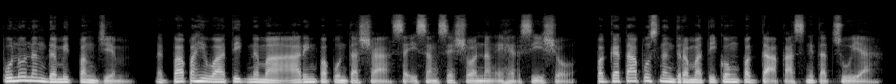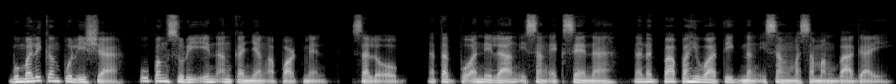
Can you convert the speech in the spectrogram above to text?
puno ng damit pang gym. Nagpapahiwatig na maaaring papunta siya sa isang sesyon ng ehersisyo. Pagkatapos ng dramatikong pagtaakas ni Tatsuya, bumalik ang pulisya upang suriin ang kanyang apartment. Sa loob, natagpuan nila ang isang eksena na nagpapahiwatig ng isang masamang bagay.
